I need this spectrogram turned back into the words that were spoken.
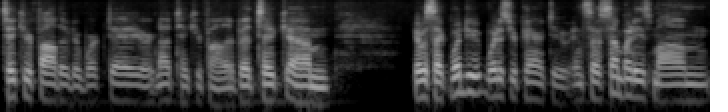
take your father to work day, or not take your father, but take. Um, it was like, what do you, what does your parent do? And so somebody's mom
